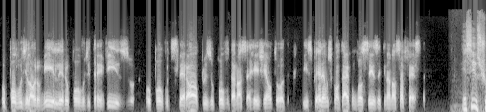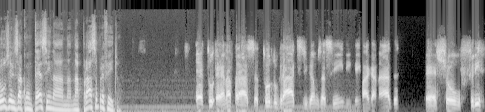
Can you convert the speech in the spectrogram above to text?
o povo de Lauro Miller, o povo de Treviso, o povo de Siderópolis, o povo da nossa região toda. E esperamos contar com vocês aqui na nossa festa. Esses shows eles acontecem na, na, na praça, prefeito? É, tu, é na praça, tudo grátis, digamos assim, ninguém paga nada. É show free,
